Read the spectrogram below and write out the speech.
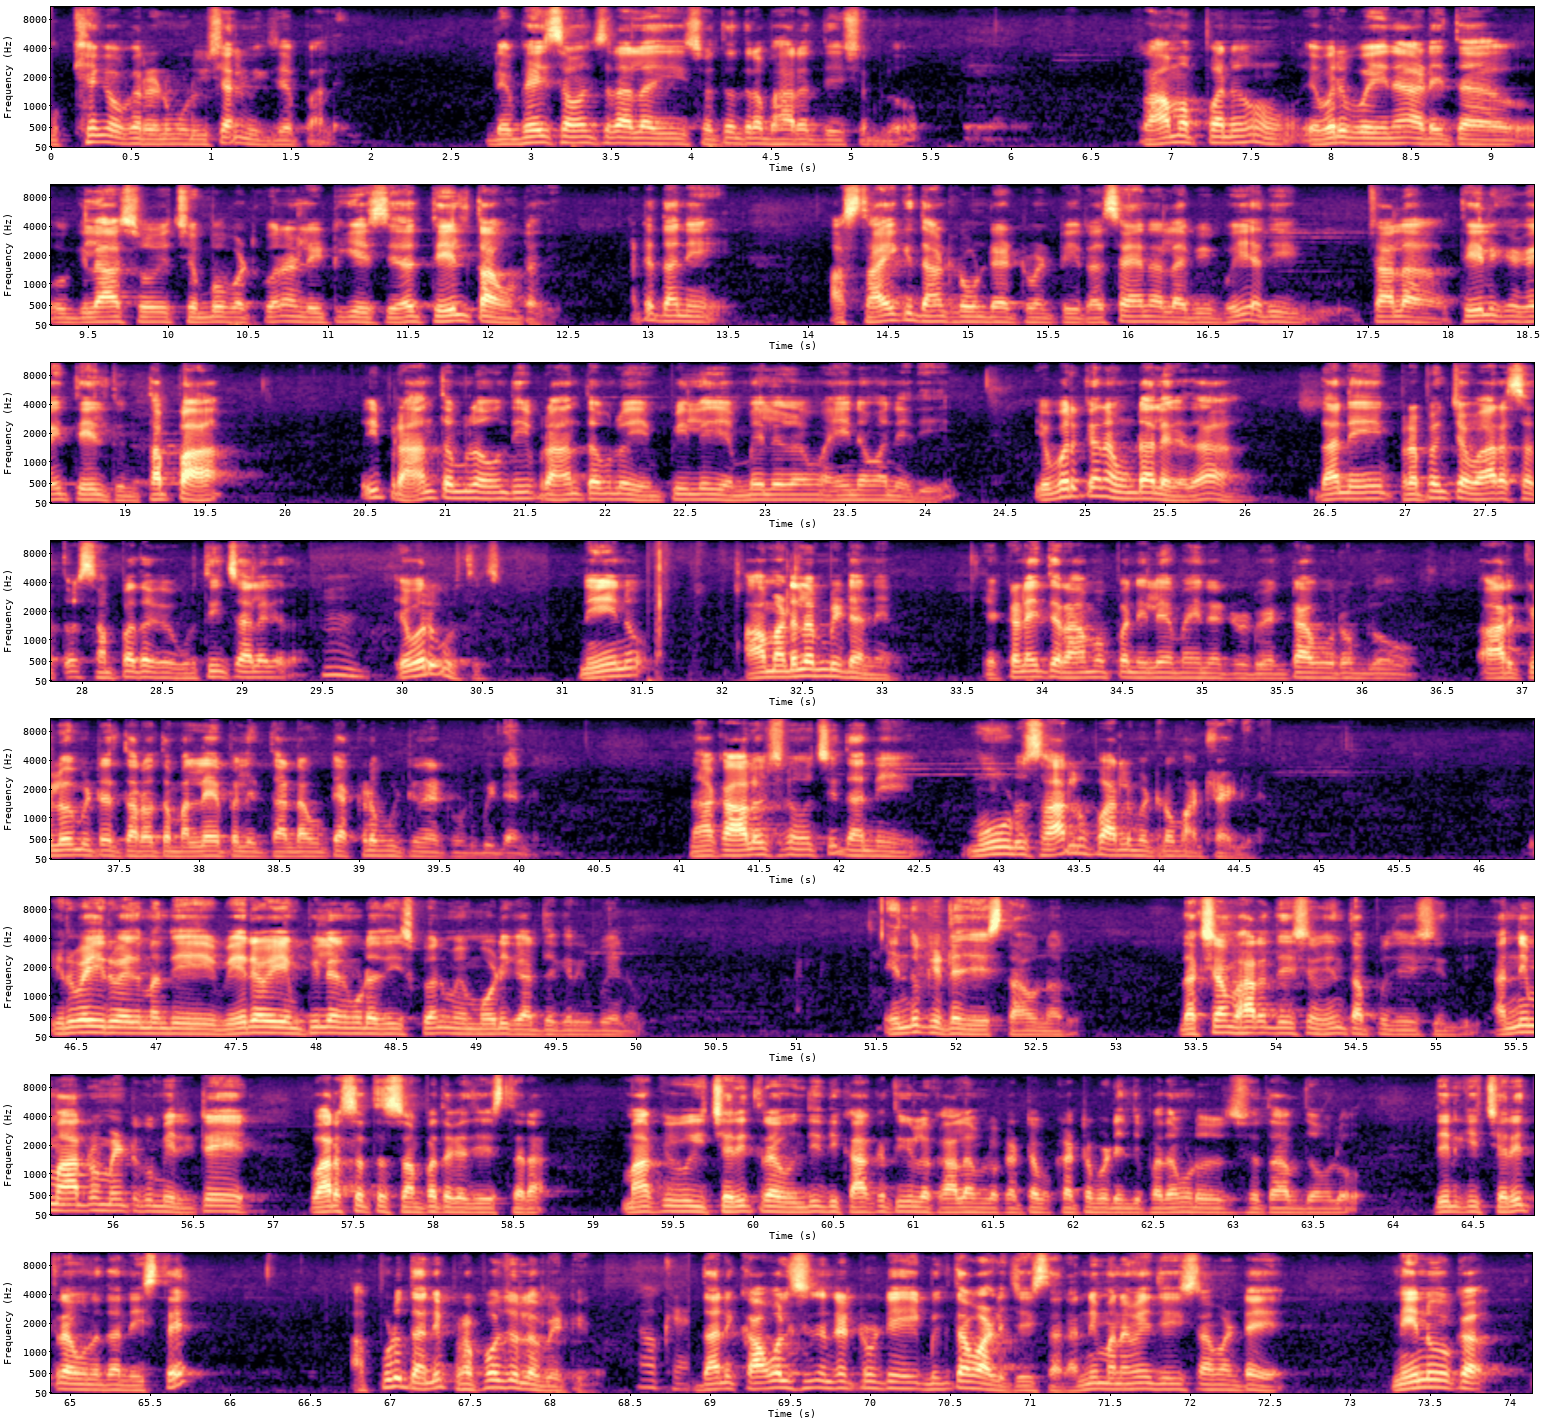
ముఖ్యంగా ఒక రెండు మూడు విషయాలు మీకు చెప్పాలి. డెబ్భై సంవత్సరాల ఈ స్వతంత్ర భారతదేశంలో రామప్పను ఎవరు పోయినా అడైత ఓ చెంబు పట్టుకొని అందులో ఇటుకేసి అది తేలుతూ ఉంటుంది. అంటే దాన్ని ఆ స్థాయికి దాంట్లో ఉండేటువంటి రసాయనాలు అవి పోయి అది చాలా తేలికగా తేలుతుంది. తప్ప ఈ ప్రాంతంలో ఉంది ఈ ప్రాంతంలో ఎంపీలు ఎమ్మెల్యేలు అయినం అనేది ఎవరికైనా ఉండాలి కదా. దాన్ని ప్రపంచ వారసత్వ సంపదగా గుర్తించాలి కదా. ఎవరు గుర్తించారు? నేను ఆ మండలం బిడ్డ నేను. ఎక్కడైతే రామప్ప నిలయమైనటువంటి వెంకటాపురంలో ఆరు కిలోమీటర్ల తర్వాత మల్లేపల్లి తండా ఉంటే అక్కడ పుట్టినటువంటి బిడ్డ నేను. నాకు ఆలోచన వచ్చి దాన్ని మూడు సార్లు పార్లమెంట్లో మాట్లాడిన ఇరవై ఇరవై ఐదు మంది వేరే ఎంపీలను కూడా తీసుకొని మేము మోడీ గారి దగ్గరికి పోయినాం. ఎందుకు ఇట్లా చేస్తూ ఉన్నారు? దక్షిణ భారతదేశం ఏం తప్పు చేసింది? అన్ని మార్నమెంట్కు మీరు ఇటే వారసత్వ సంపదగా చేస్తారా? మాకు ఈ చరిత్ర ఉంది ఇది కాకతీయుల కాలంలో కట్ట కట్టబడింది పదమూడవ శతాబ్దంలో. దీనికి చరిత్ర ఉన్నదాన్ని ఇస్తే అప్పుడు దాన్ని ప్రపోజల్లో పెట్టారు. దానికి కావలసినటువంటి మిగతా వాళ్ళు చేస్తారు అన్నీ మనమే చేసినామంటే నేను ఒక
